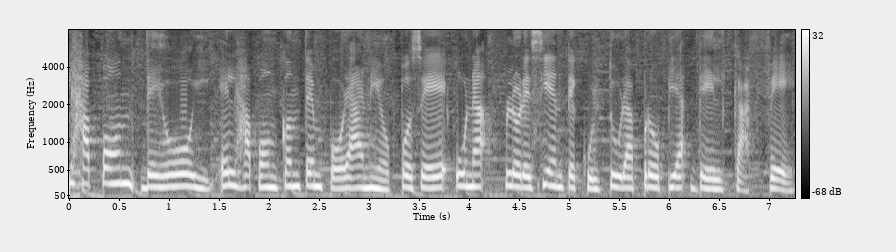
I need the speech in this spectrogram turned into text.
El Japón de hoy, el Japón contemporáneo, posee una floreciente cultura propia del café,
